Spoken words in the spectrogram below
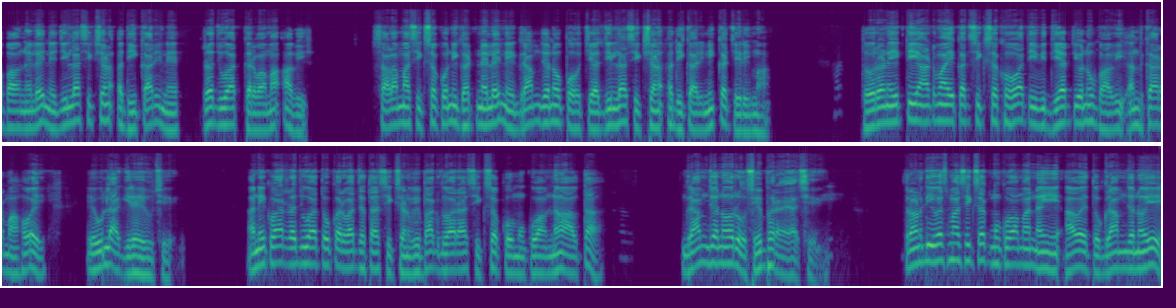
અભાવને લઈને જિલ્લા શિક્ષણ અધિકારીને રજૂઆત કરવામાં આવી. શાળામાં શિક્ષકોની ઘટને લઈને ગ્રામજનો પહોંચ્યા જિલ્લા શિક્ષણ અધિકારીની કચેરીમાં. ધોરણ એકથી આઠમાં એક જ શિક્ષક હોવાથી વિદ્યાર્થીઓનું ભાવિ અંધકારમાં હોય એવું લાગી રહ્યું છે. અનેકવાર રજૂઆતો કરવા જતાં શિક્ષણ વિભાગ દ્વારા શિક્ષકો મૂકવા ન આવતા ગ્રામજનો રોષે ભરાયા છે. ત્રણ દિવસમાં શિક્ષક મૂકવામાં નહીં આવે તો ગ્રામજનોએ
